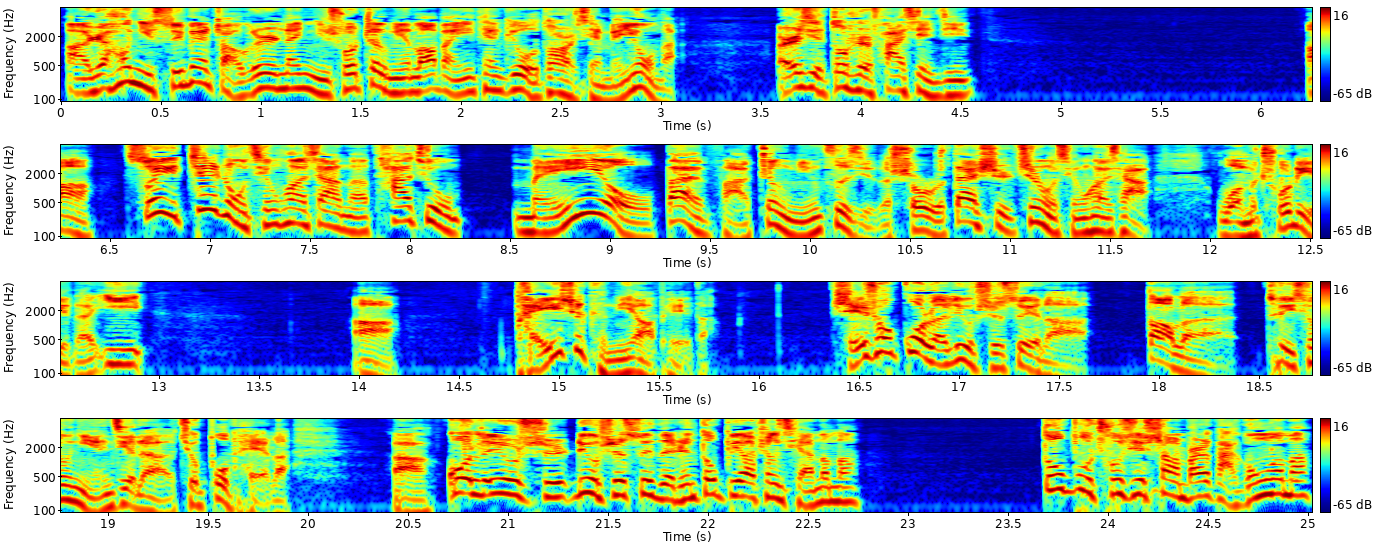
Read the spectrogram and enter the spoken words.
啊，然后你随便找个人来，你说证明老板一天给我多少钱没用的，而且都是发现金，啊，所以这种情况下呢，他就没有办法证明自己的收入。但是这种情况下，我们处理的一，啊，赔是肯定要赔的，谁说过了六十岁了，到了退休年纪了就不赔了？啊，过了六十六十岁的人都不要挣钱了吗？都不出去上班打工了吗？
